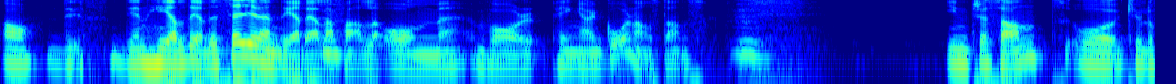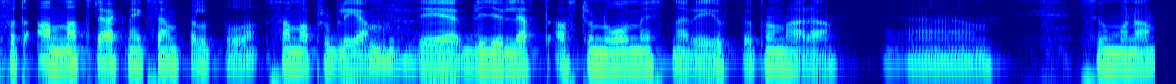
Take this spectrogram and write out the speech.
ja, det, det, är en hel del, det säger en del i alla mm. fall om var pengar går någonstans. Mm. Intressant och kul att få ett annat räkneexempel på samma problem. Det blir ju lätt astronomiskt när det är uppe på de här eh, summorna.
